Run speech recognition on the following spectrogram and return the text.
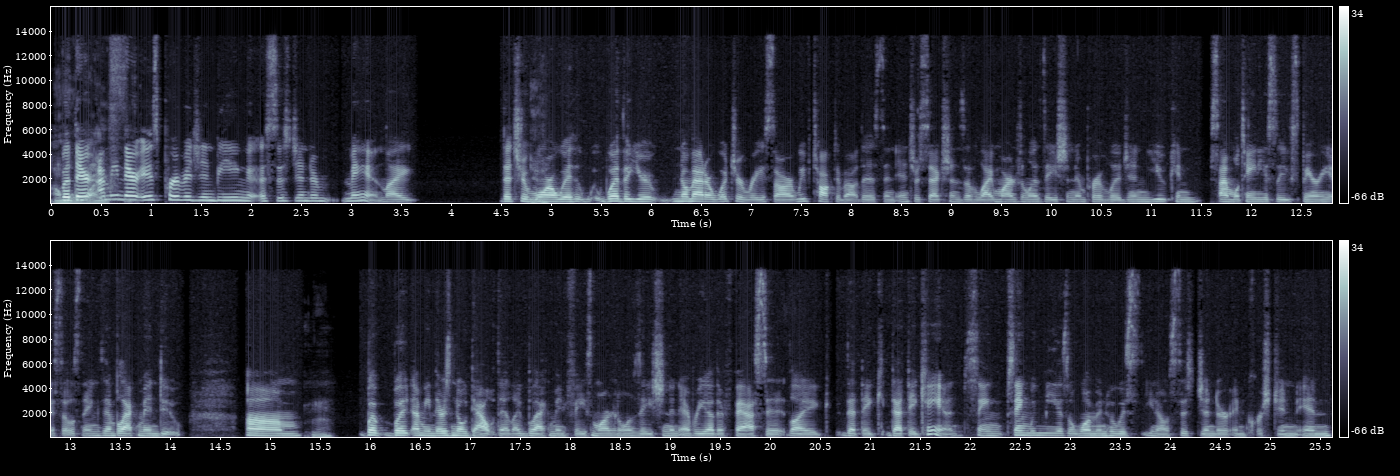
I'm but there, I mean, there is privilege in being a cisgender man. Like that you're yeah. born with, whether you're no matter what your race are. We've talked about this in intersections of like marginalization and privilege, and you can simultaneously experience those things, and black men do. Um, yeah. But but I mean, there's no doubt that like black men face marginalization in every other facet, like that they that they can. Same same with me as a woman who is you know cisgender and Christian and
